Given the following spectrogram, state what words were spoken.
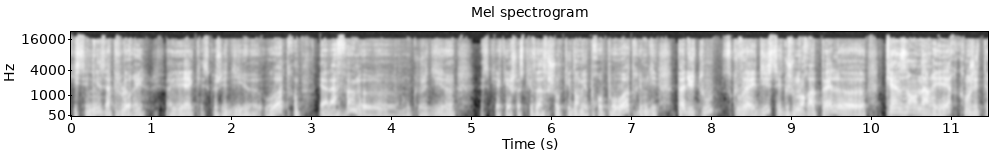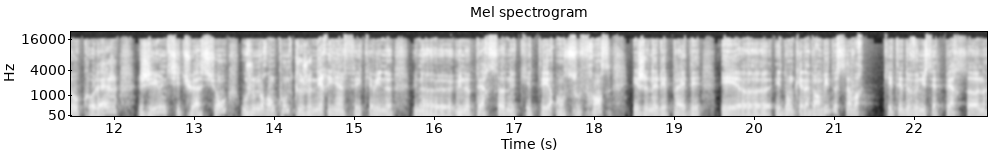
qui s'est mis à pleurer. J'ai fait, qu'est-ce que j'ai dit euh, ou autre Et à la fin, le, le- donc je dis, euh, est-ce qu'il y a quelque chose qui va choquer dans mes propos ou autre? Il me dit pas du tout. Ce que vous avez dit, c'est que je me rappelle 15 ans en arrière, quand j'étais au collège, j'ai eu une situation où je me rends compte que je n'ai rien fait, qu'il y avait une une une personne qui était en souffrance et je ne l'ai pas aidé et et donc elle avait envie de savoir qui était devenue cette personne.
